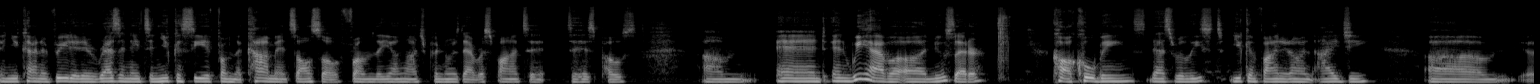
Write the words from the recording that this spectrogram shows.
and you kind of read it, it resonates, and you can see it from the comments also from the young entrepreneurs that respond to to his posts. Um, and and we have a, a newsletter called Cool Beans that's released. You can find it on IG um, uh,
